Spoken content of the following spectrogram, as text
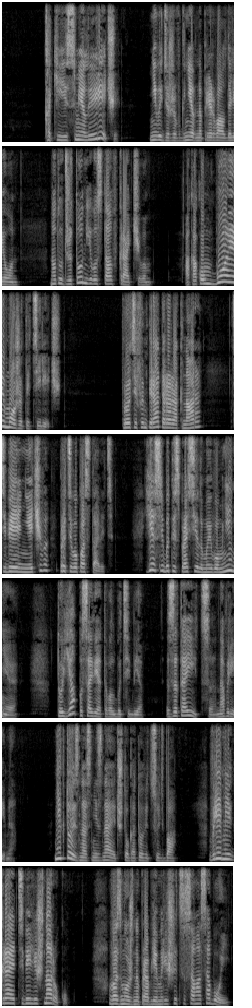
«Какие смелые речи!» — не выдержав, гневно прервал Делеон. Но тут же тон его стал вкрадчивым. «О каком бое может идти речь? Против императора Ракнара тебе нечего противопоставить. Если бы ты спросила моего мнения, то я посоветовал бы тебе затаиться на время. Никто из нас не знает, что готовит судьба. Время играет тебе лишь на руку». Возможно, проблема решится сама собой,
